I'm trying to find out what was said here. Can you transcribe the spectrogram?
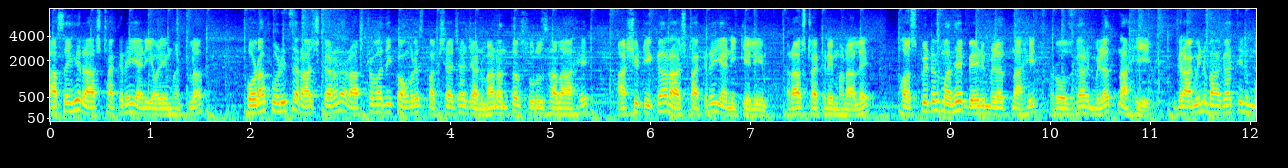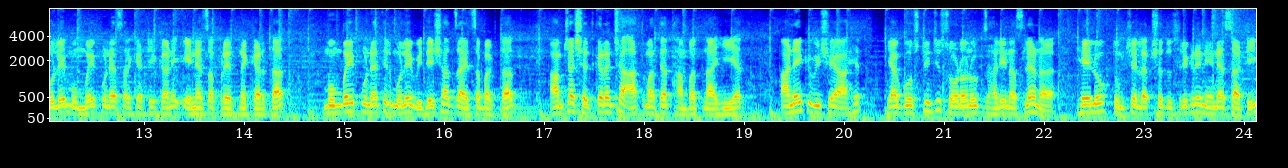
असंही राज ठाकरे यांनी यावेळी म्हटलं. फोडाफोडीचं राजकारण राष्ट्रवादी काँग्रेस पक्षाच्या जन्मानंतर सुरू झालं आहे अशी टीका राज ठाकरे यांनी केली. राज ठाकरे म्हणाले हॉस्पिटलमध्ये बेड मिळत नाहीत रोजगार मिळत नाही. ग्रामीण भागातील मुले मुंबई पुण्यासारख्या ठिकाणी येण्याचा प्रयत्न करतात. मुंबई पुण्यातील मुले विदेशात जायचं बघतात. आमच्या शेतकऱ्यांच्या आत्महत्या थांबत नाही आहेत अनेक विषय आहेत. या गोष्टींची सोडवणूक झाली नसल्यानं हे लोक तुमचे लक्ष दुसरीकडे नेण्यासाठी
